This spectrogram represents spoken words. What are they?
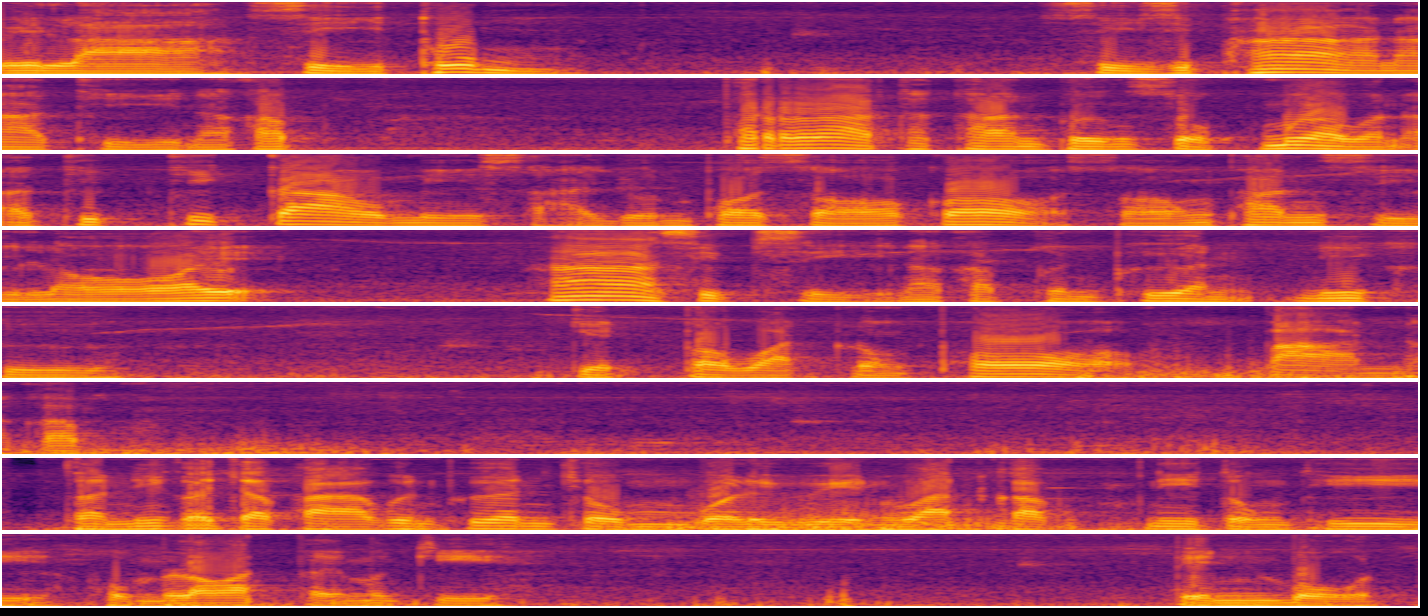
เวลา 4 ทุ่ม 45 นาทีนะครับ พระราชทานเพลิงศพเมื่อวันอาทิตย์ที่ 9 เมษายน พศ ก็ 2454 นะครับ เพื่อนๆ นี่คือเจ็ดประวัติหลวงพ่อปานนะครับ ตอนนี้ก็จะพาเพื่อนๆชมบริเวณวัดครับนี่ตรงที่ผมลอดไปเมื่อกี้ เป็นโบสถ์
